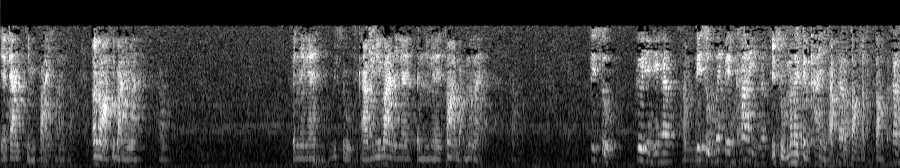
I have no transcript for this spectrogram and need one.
อย่าการผิงไฟนะครับเอาลองอธิบายมาครับ เป็นยังไงวิสูสิขาบนี้ว่ายังไง เป็นยังไงต้องอาบัตเมื่อไหร่ พิสูจคืออย่างนี้ครับพิสูจไม่เป็นไข้ครับพิสูจไม่ได้เป็นไข้ครับถูกต้องครับถูกต้องครับ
